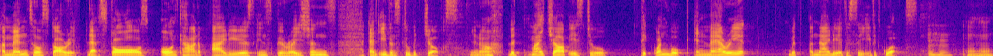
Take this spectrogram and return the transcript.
a mental storage that stores all kind of ideas, inspirations, and even stupid jokes. You know, the, my job is to pick one book and marry it with an idea to see if it works. Mhm.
